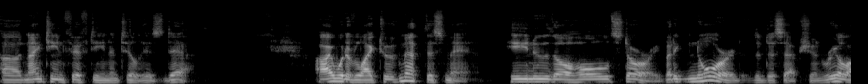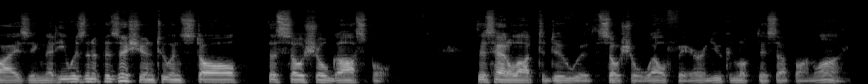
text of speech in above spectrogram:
uh, 1915 until his death. I would have liked to have met this man. He knew the whole story, but ignored the deception, realizing that he was in a position to install the social gospel. This had a lot to do with social welfare, and you can look this up online.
